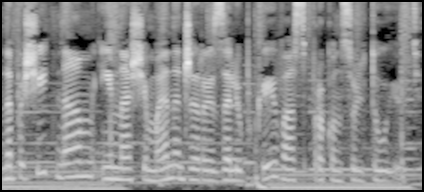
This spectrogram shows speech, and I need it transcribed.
Напишіть нам, і наші менеджери залюбки вас проконсультують.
